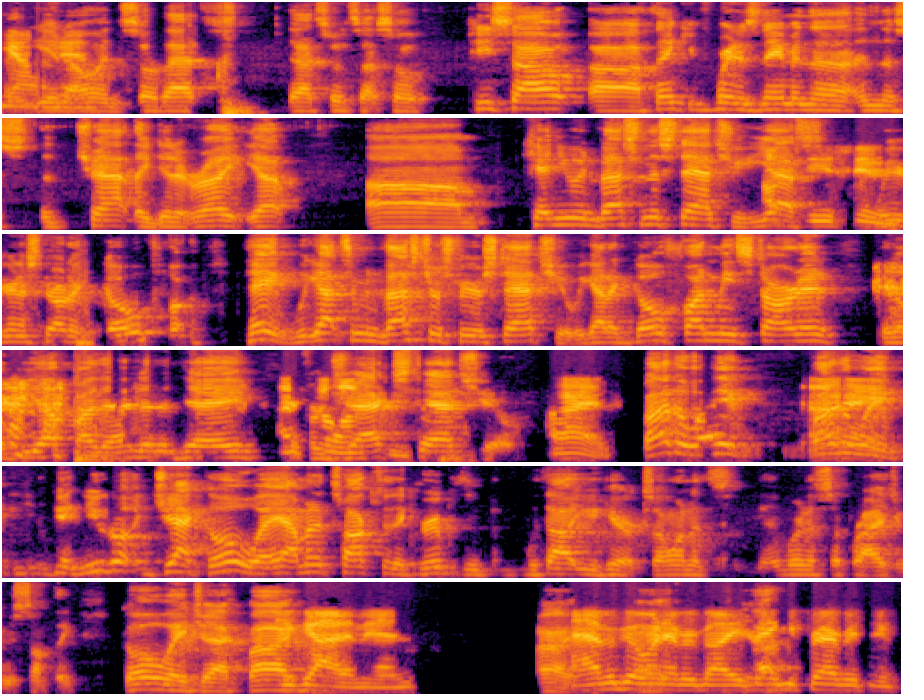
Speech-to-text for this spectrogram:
Yeah, you know, man. and so that's that's what's up. So peace out. Uh, thank you for putting his name in the in the, the chat. They did it right. Yep. Um, can you invest in the statue? Yes. see you soon. We're going to start a go. Hey, we got some investors for your statue. We got a GoFundMe started. It'll be up by the end of the day for. Jack's statue. All right. By the way, by All the right. way, can you go, Jack? Go away. I'm going to talk to the group without you here because I want to. We're going to surprise you with something. Go away, Jack. Bye. You got it, man. All right. Have a good All one, right. everybody. Yeah. Thank you for everything.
